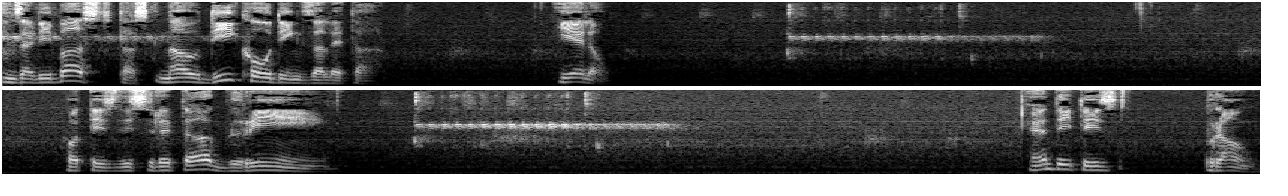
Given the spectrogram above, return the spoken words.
in the reverse task, now decoding the letter. Yellow. What is this letter? Green. And it is brown.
